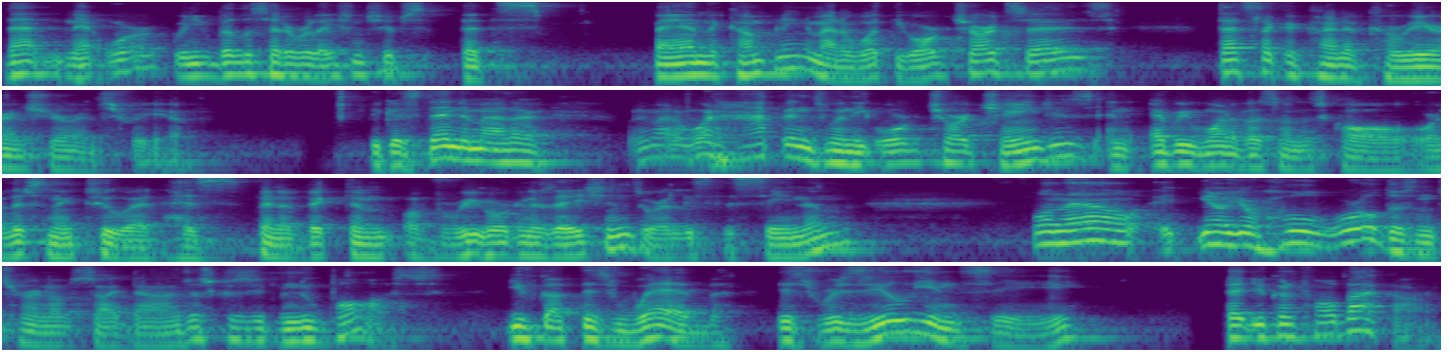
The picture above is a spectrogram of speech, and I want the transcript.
that network, when you build a set of relationships that span the company, no matter what the org chart says, that's like a kind of career insurance for you. Because then no matter no matter what happens when the org chart changes, and every one of us on this call or listening to it has been a victim of reorganizations, or at least has seen them. Well, now you know your whole world doesn't turn upside down just because you have a new boss. You've got this web, this resiliency that you can fall back on,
